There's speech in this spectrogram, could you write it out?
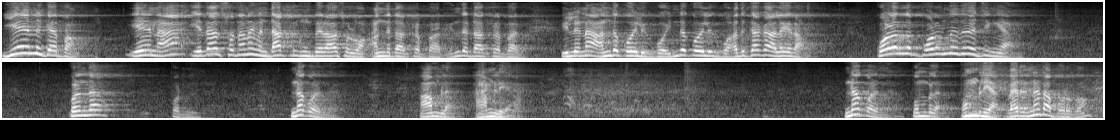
ஏன்னு கேட்பான் ஏன்னா ஏதாவது சொன்னானா இவன் டாக்டருக்கு பேராக சொல்லுவான். அந்த டாக்டரை பார் இந்த டாக்டரை பார். இல்லைன்னா அந்த கோயிலுக்கு போ இந்த கோயிலுக்கு போ அதுக்காக அலையிறான். குழந்த பிறந்தது வச்சுங்க. குழந்த? பிறந்தது. என்ன குழந்த? ஆம்பளை. ஆம்பளையா? என்ன குழந்த? பொம்பளை. பொம்பளையா? வேற என்னடா பிறக்கும்?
